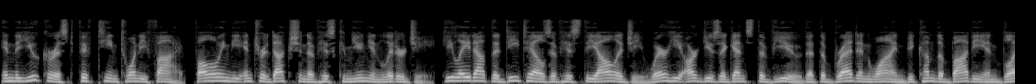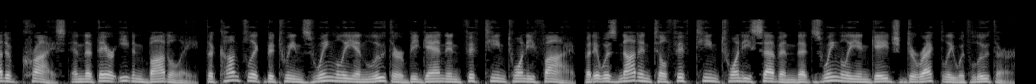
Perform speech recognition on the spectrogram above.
In the Eucharist 1525, following the introduction of his communion liturgy, he laid out the details of his theology where he argues against the view that the bread and wine become the body and blood of Christ and that they are eaten bodily. The conflict between Zwingli and Luther began in 1525, but it was not until 1527 that Zwingli engaged directly with Luther.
